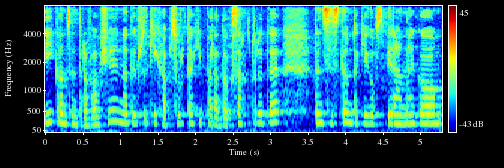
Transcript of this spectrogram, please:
i koncentrował się na tych wszystkich absurdach i paradoksach, które te, ten system takiego wspieranego,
